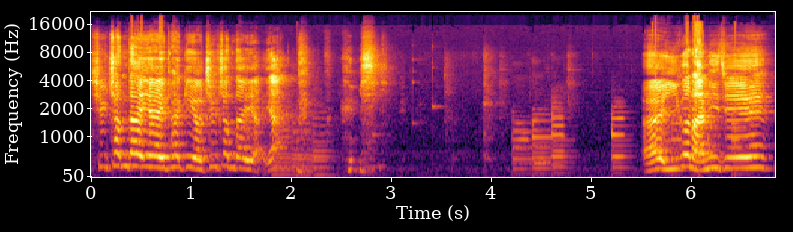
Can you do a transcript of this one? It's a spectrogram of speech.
7천 다이아에 팔게요. 7천 다이아. 야 아 이건 아니지.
